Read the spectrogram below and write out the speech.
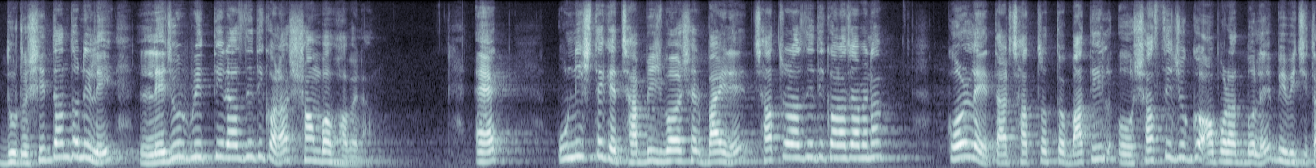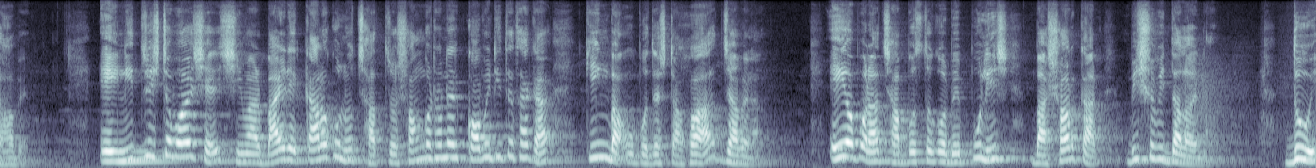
দুটো সিদ্ধান্ত নিলেই লেজুর বৃত্তি রাজনীতি করা সম্ভব হবে না। এক, উনিশ থেকে ২৬ বয়সের বাইরে ছাত্র রাজনীতি করা যাবে না। করলে তার ছাত্রত্ব বাতিল ও শাস্তিযোগ্য অপরাধ বলে বিবেচিত হবে। এই নির্দিষ্ট বয়সের সীমার বাইরে কারও কোনো ছাত্র সংগঠনের কমিটিতে থাকা কিংবা উপদেষ্টা হওয়া যাবে না। এই অপরাধ সাব্যস্ত করবে পুলিশ বা সরকার, বিশ্ববিদ্যালয় না। দুই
